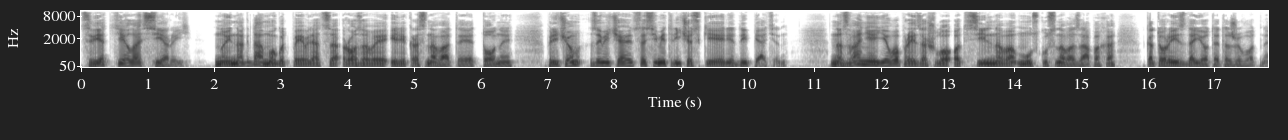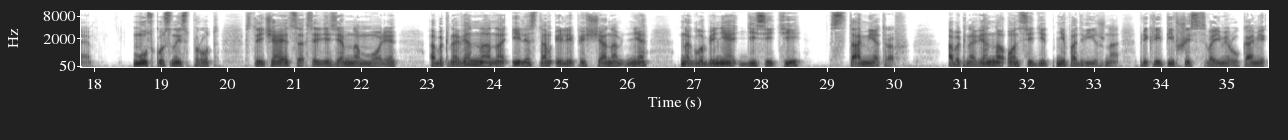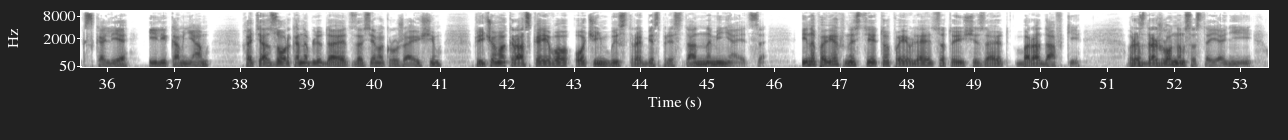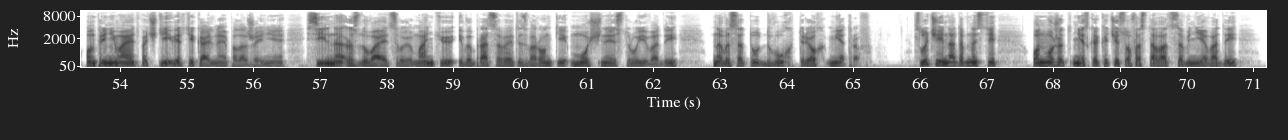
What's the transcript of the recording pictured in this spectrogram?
Цвет тела серый, но иногда могут появляться розовые или красноватые тоны, причем замечаются симметрические ряды пятен. Название его произошло от сильного мускусного запаха, который издает это животное. Мускусный спрут встречается в Средиземном море, обыкновенно на илистом или песчаном дне на глубине 10 100 метров. Обыкновенно он сидит неподвижно, прикрепившись своими руками к скале или камням, хотя зорко наблюдает за всем окружающим, причем окраска его очень быстро, беспрестанно меняется, и на поверхности то появляются, то исчезают бородавки. В раздраженном состоянии он принимает почти вертикальное положение, сильно раздувает свою мантию и выбрасывает из воронки мощные струи воды на высоту 2-3 метров. В случае надобности он может несколько часов оставаться вне воды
